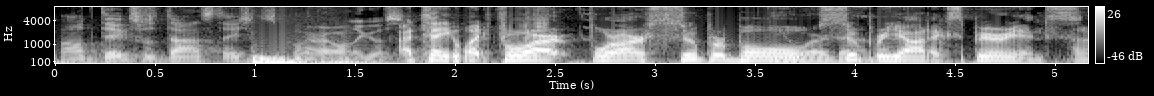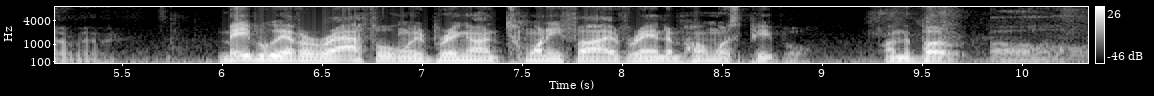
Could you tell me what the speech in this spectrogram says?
Well, Diggs was down Station Square. I want to go. See I tell you what, for our for our Super Bowl super yacht experience, I don't remember. maybe we have a raffle and we bring on twenty five random homeless people on the boat. Oh.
